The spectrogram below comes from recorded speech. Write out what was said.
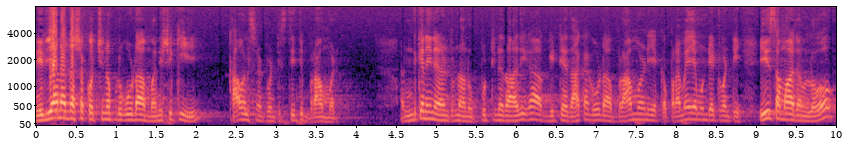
నిర్యాణ దశకు వచ్చినప్పుడు కూడా మనిషికి కావలసినటువంటి స్థితి బ్రాహ్మణి. అందుకని నేను అంటున్నాను పుట్టినదాదిగా గిట్టేదాకా కూడా బ్రాహ్మణుని యొక్క ప్రమేయం ఉండేటువంటి ఈ సమాజంలో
